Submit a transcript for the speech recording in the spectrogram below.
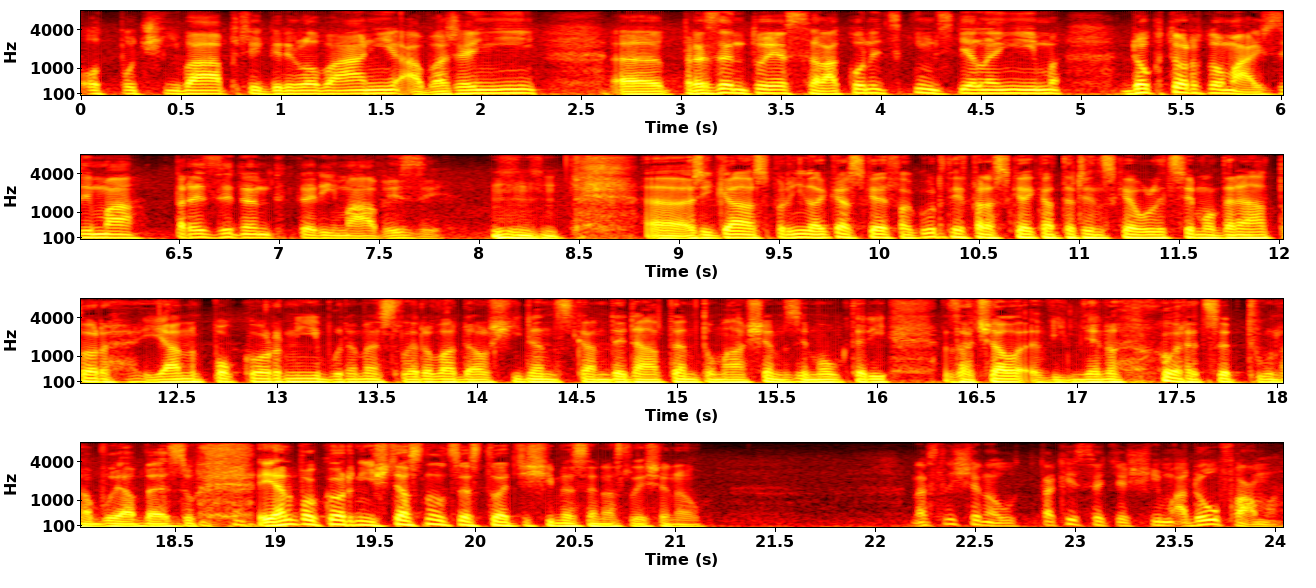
odpočívá při grilování a vaření. Uh, prezentuje se lakonickým sdělením doktor Tomáš Zima, prezident, který má vizi. Říká z první lékařské fakulty v Pražské Kateřinské ulici moderátor Jan Pokorný. Budeme sledovat další den s kandidátem Tomášem Zimou, který začal výměnu receptů na bujabézu. Jan Pokorný, šťastnou cestu a těšíme se na slyšenou. Naslyšenou, taky se těším a doufám.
